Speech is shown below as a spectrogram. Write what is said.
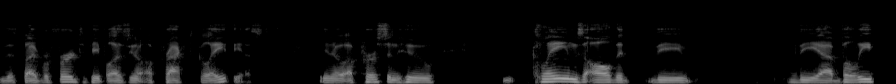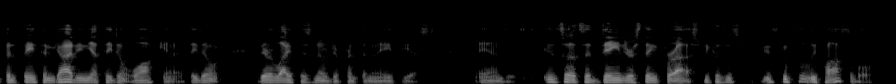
this, but I've referred to people as you know a practical atheist. You know, a person who claims all the the the uh, belief and faith in God, and yet they don't walk in it. They don't. Their life is no different than an atheist, and and so it's a dangerous thing for us because it's it's completely possible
